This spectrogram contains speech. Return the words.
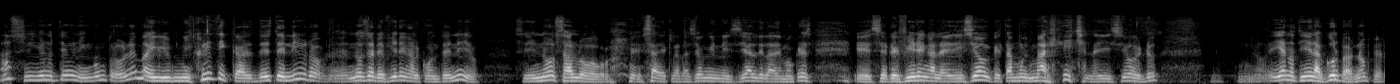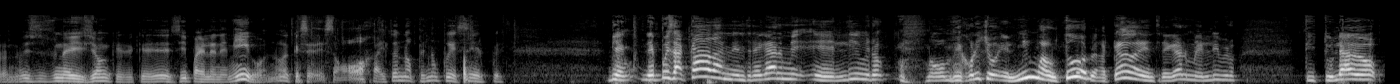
Ah, sí, yo no tengo ningún problema y mis críticas de este libro eh, no se refieren al contenido si no, salvo esa declaración inicial de la democracia, eh, se refieren a la edición, que está muy mal hecha la edición, ¿no? ella no tiene la culpa, ¿no? Pero ¿no? es una edición que, que es para el enemigo, ¿no? Que se deshoja todo, no, pues no puede ser, pues. Bien, después acaban de entregarme el libro, o mejor dicho, el mismo autor acaba de entregarme el libro titulado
